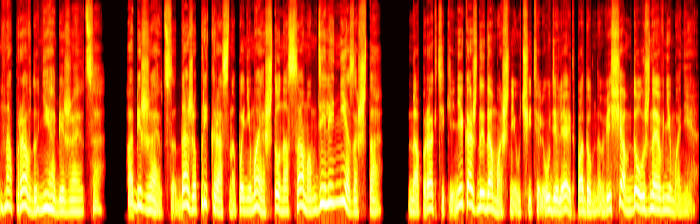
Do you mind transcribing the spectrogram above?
На правду не обижаются. Обижаются, даже прекрасно понимая, что на самом деле не за что. На практике не каждый домашний учитель уделяет подобным вещам должное внимание.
